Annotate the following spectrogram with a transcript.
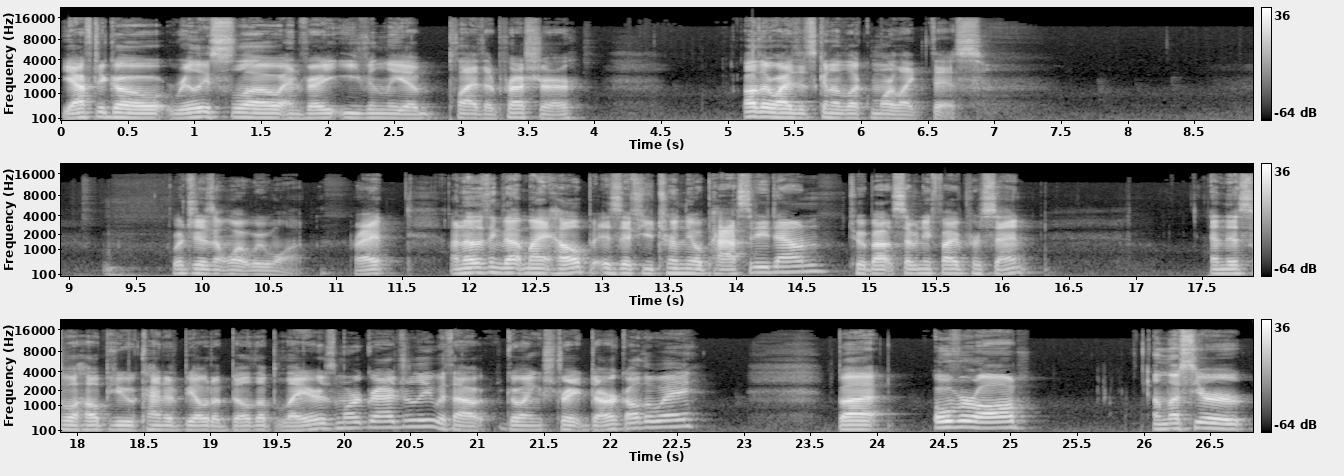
you have to go really slow and very evenly apply the pressure. Otherwise, it's going to look more like this which isn't what we want, right? Another thing that might help is if you turn the opacity down to about 75%, and this will help you kind of be able to build up layers more gradually without going straight dark all the way. But overall, unless you're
